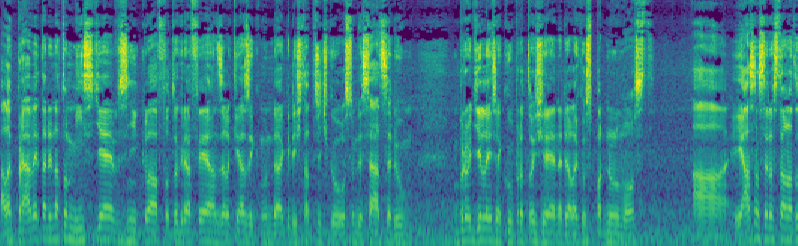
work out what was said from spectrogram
Ale právě tady na tom místě vznikla fotografie Hanzelky a Zikmunda, když Tatřičkou 87 brodili řeku, protože nedaleko spadnul most. A já jsem se dostal na to,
